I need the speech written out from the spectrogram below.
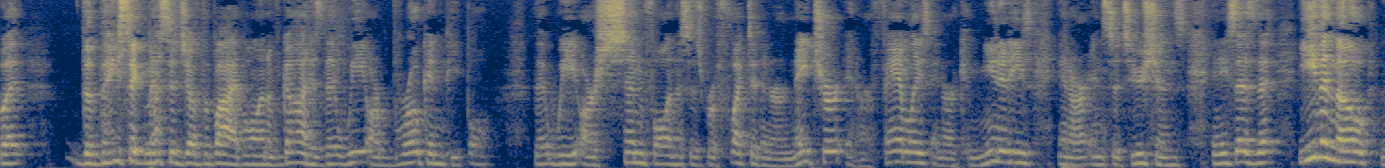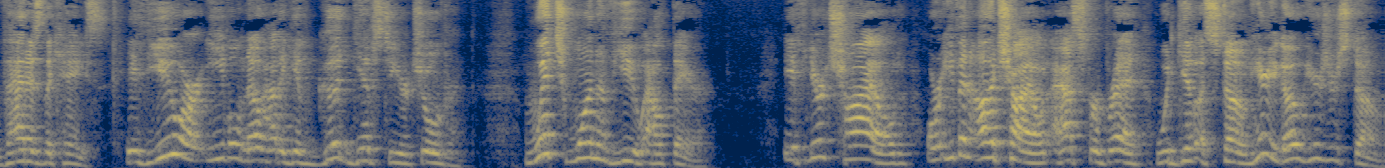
but the basic message of the Bible and of God is that we are broken people, that we are sinful, and this is reflected in our nature, in our families, in our communities, in our institutions. And he says that even though that is the case, if you are evil, know how to give good gifts to your children. Which one of you out there, if your child or even a child asks for bread, would give a stone? Here you go, here's your stone.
